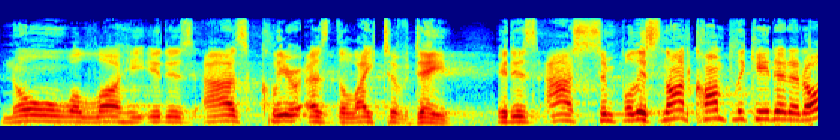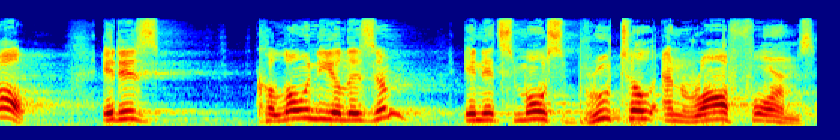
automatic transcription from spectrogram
No, wallahi, it is as clear as the light of day. It is as simple. It's not complicated at all. It is colonialism in its most brutal and raw forms.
